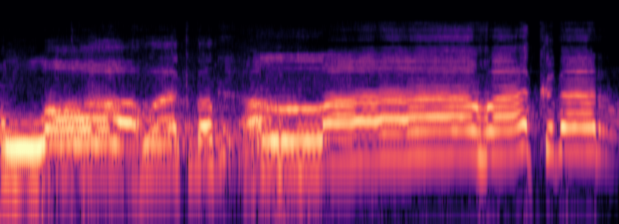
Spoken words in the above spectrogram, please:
الله أكبر. الله أكبر.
